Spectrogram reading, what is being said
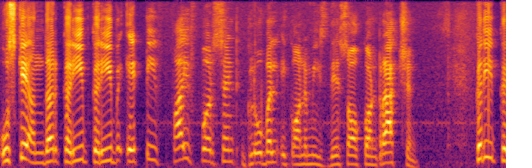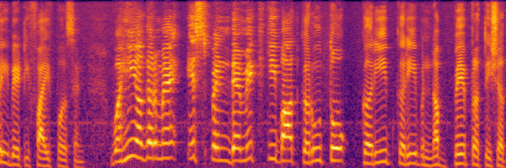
उसके अंदर करीब करीब 85 percent global economies they saw contraction करीब करीब 85 परसेंट वहीं अगर मैं इस पेंडेमिक की बात करूँ तो करीब करीब 90 प्रतिशत।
